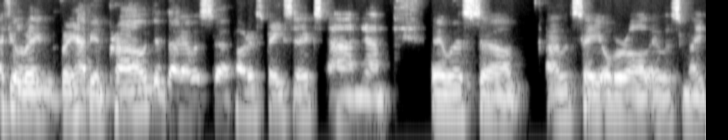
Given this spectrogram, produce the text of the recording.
I feel very very happy and proud that I was uh, part of SpaceX, and um, it was uh, I would say overall it was my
